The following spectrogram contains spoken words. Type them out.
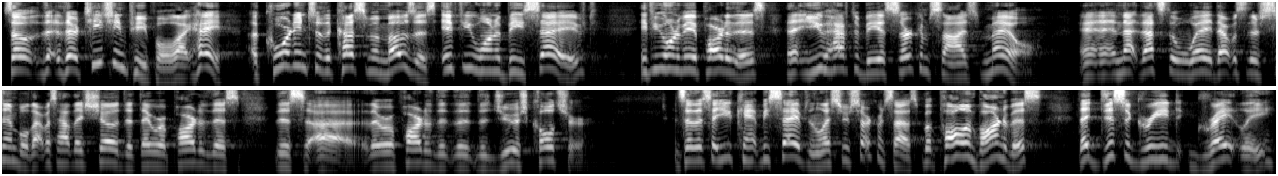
So th- they're teaching people, like, hey, according to the custom of Moses, if you want to be saved, if you want to be a part of this, that you have to be a circumcised male. And, that, that's the way, that was their symbol. That was how they showed that they were a part of this, this uh, they were a part of the, the, the Jewish culture. And so they say you can't be saved unless you're circumcised. But Paul and Barnabas, they disagreed greatly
